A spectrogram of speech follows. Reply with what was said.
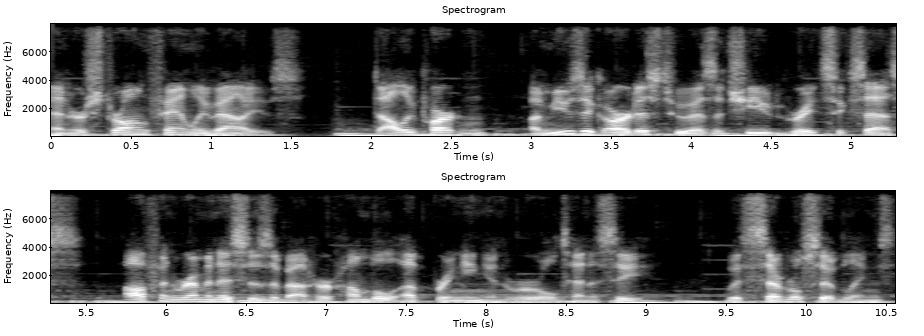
and her strong family values. Dolly Parton, a music artist who has achieved great success, often reminisces about her humble upbringing in rural Tennessee. With several siblings,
